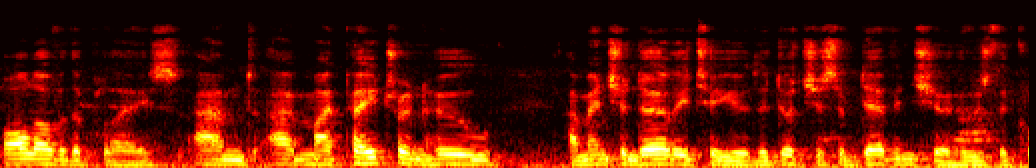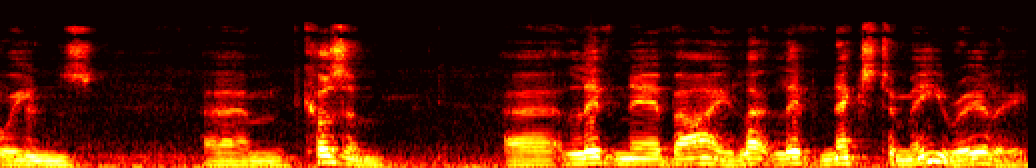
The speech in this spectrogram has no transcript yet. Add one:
all over the place. And uh, my patron, who I mentioned earlier to you, the Duchess of Devonshire, who's the Queen's um, cousin, uh, lived nearby, lived next to me, really.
